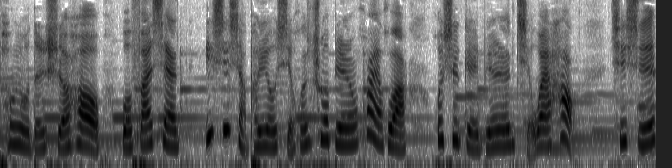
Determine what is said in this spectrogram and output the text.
朋友的时候，我发现一些小朋友喜欢说别人坏话，或是给别人起外号。其实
